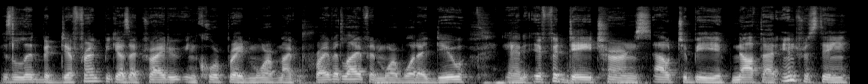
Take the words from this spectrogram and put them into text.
is a little bit different because I try to incorporate more of my private life and more of what I do. And if a day turns out to be not that interesting,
